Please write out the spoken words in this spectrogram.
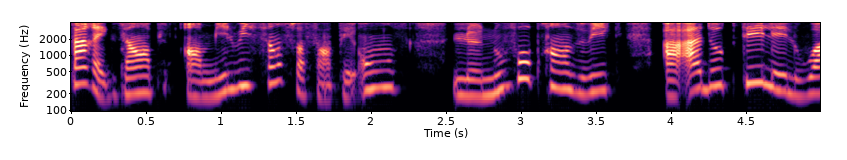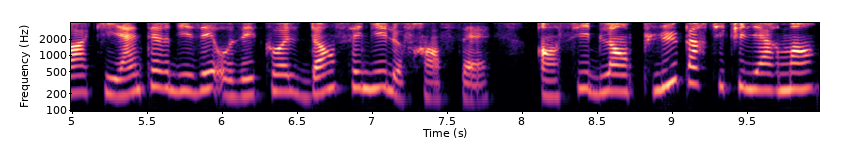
Par exemple, en 1871, le Nouveau-Brunswick a adopté les lois qui interdisaient aux écoles d'enseigner le français, en ciblant plus particulièrement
